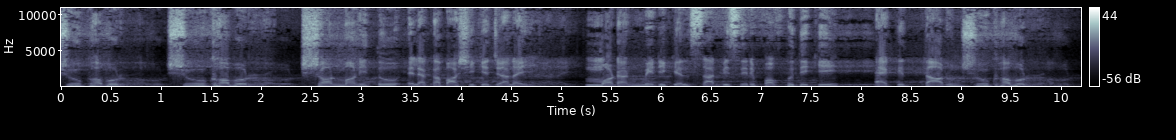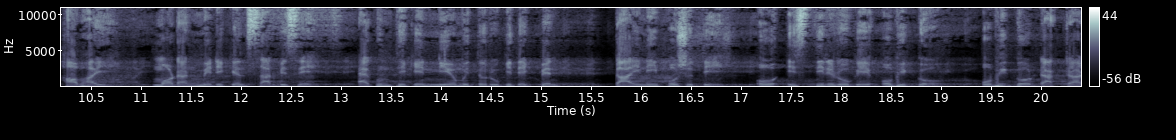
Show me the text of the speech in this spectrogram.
সুখবর সুখবর সম্মানিত এলাকাবাসীকে জানাই মডার্ন মেডিকেল সার্ভিসের পক্ষ থেকে এক দারুণ সুখবর। হা ভাই মডার্ন মেডিকেল সার্ভিসে এখন থেকে নিয়মিত রোগী দেখবেন। গাইনি প্রসূতি ও স্ত্রী রোগে অভিজ্ঞ। অভিজ্ঞ doctor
